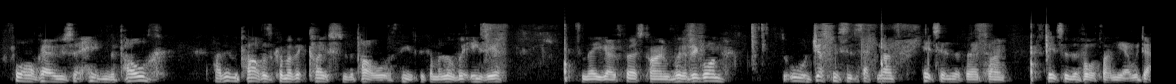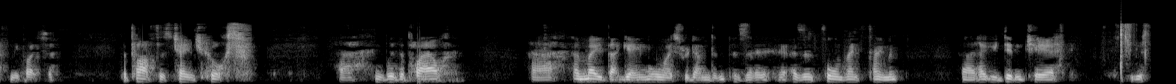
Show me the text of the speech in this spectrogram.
four goes at hitting the pole. I think the path has come a bit closer to the pole. I think it's become a little bit easier. And there you go, first time with a big one. Oh, just misses the second time, hits it the third time, hits it the fourth time. Yeah, we're definitely closer. The path has changed course uh, with the plough uh, and made that game almost redundant as a, as a form of entertainment. Uh, I hope you didn't cheer. It was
